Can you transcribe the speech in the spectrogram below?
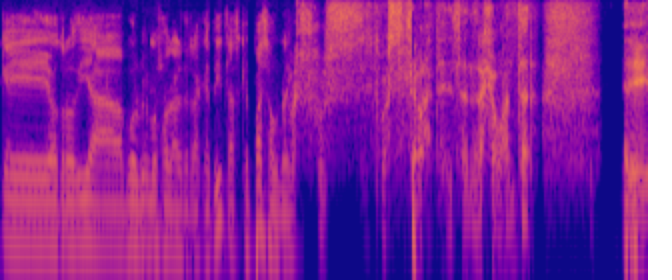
que otro día volvemos a hablar de raquetitas. ¿Qué pasa, Unai? Pues, pues, pues tendrás que aguantar. Eh,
